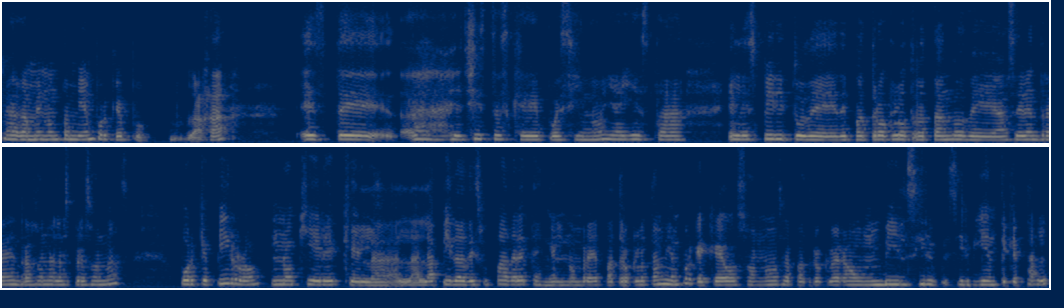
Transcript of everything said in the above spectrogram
Agamenón también, porque, pues, ajá, este, el chiste es que, pues sí, ¿no? Y ahí está el espíritu de, Patroclo tratando de hacer entrar en razón a las personas, porque Pirro no quiere que la, lápida de su padre tenga el nombre de Patroclo también, porque qué oso, ¿no? O sea, Patroclo era un vil sirviente, ¿qué tal?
